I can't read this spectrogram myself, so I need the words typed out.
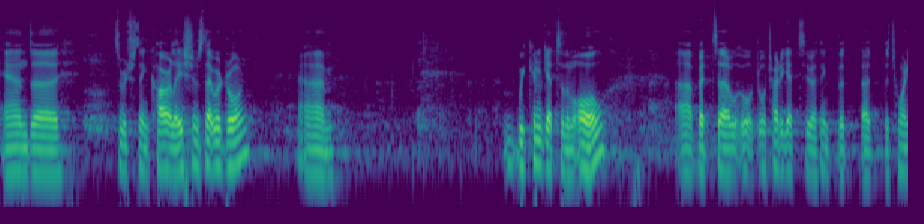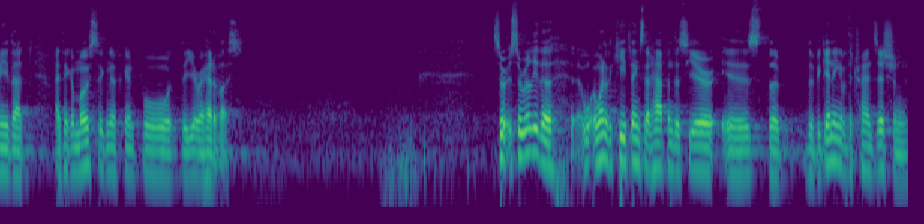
and uh, some interesting correlations that were drawn. Um, we couldn't get to them all, uh, but uh, we'll, we'll, try to get to, I think, the, uh, the 20 that I think are most significant for the year ahead of us. So, so really, the, one of the key things that happened this year is the, the beginning of the transition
